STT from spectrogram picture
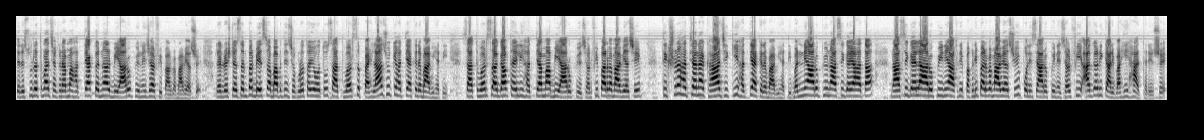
ત્યારે સુરતમાં ઝઘડામાં હત્યા કરનાર બે આરોપીઓને ઝડપી પાડવામાં આવ્યા છે. રેલવે સ્ટેશન પર બેસવા બાબતે ઝઘડો થયો હતો. સાત વર્ષ પહેલા જો કે હત્યા કરવામાં આવી હતી. સાત વર્ષ અગાઉ થયેલી હત્યામાં બે આરોપીઓ ઝડપી પાડવામાં આવ્યા છે. તીક્ષ્ણ હત્યાના ઘા ઝીકી હત્યા કરવામાં આવી હતી. બંને આરોપીઓ નાસી ગયા હતા. નાસી ગયેલા આરોપીને આખરી પકડી પાડવામાં આવ્યા છે. પોલીસે આરોપીને ઝડપી આગળની કાર્યવાહી હાથ ધરી છે.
